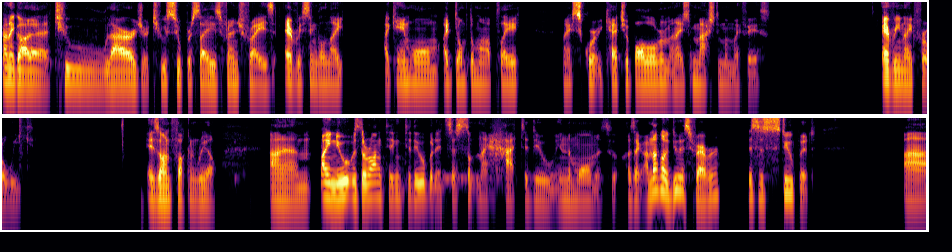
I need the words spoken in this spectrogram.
and I got a two large or two supersized French fries every single night. I came home, I dumped them on a plate, and I squirted ketchup all over them, and I just mashed them in my face every night for a week. Is unfucking real. And um, I knew it was the wrong thing to do, but it's just something I had to do in the moment. I was like, I'm not going to do this forever. This is stupid. Uh,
